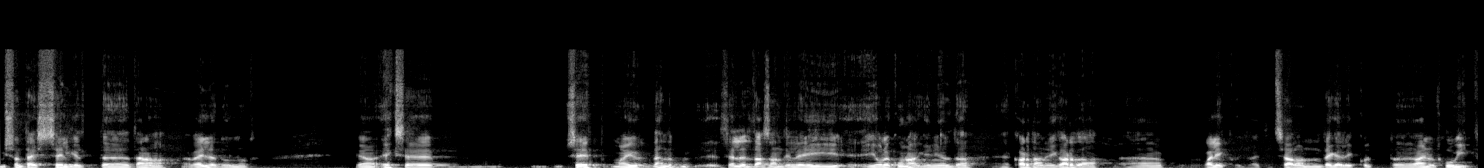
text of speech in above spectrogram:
mis on täiesti selgelt täna välja tulnud. ja eks see see, et ma ei, tähendab sellel tasandil ei, ei ole kunagi nii-öelda kardan, ei karda äh, valikuid, vaid et seal on tegelikult ainult huvid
